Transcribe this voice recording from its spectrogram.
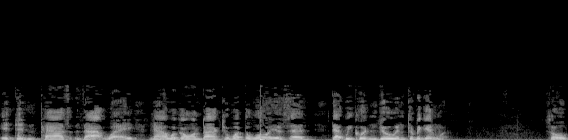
it didn't pass that way, now we're going back to what the lawyer said that we couldn't do in to begin with. So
